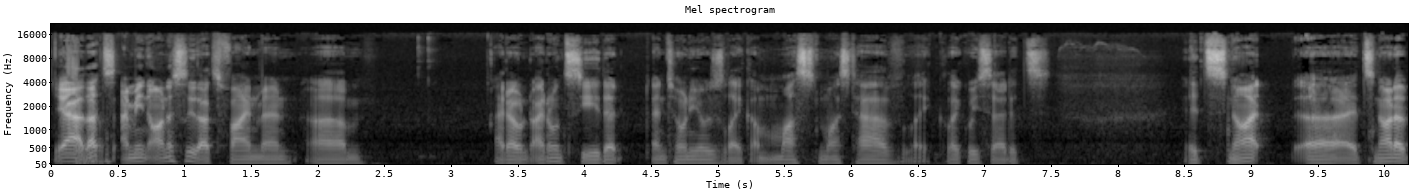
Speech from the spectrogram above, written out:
Yeah, So- that's. I mean, honestly, that's fine, man. Um, I don't. I don't see that Antonio is like a must. Must have. Like like we said, it's. It's not. Uh, it's not a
